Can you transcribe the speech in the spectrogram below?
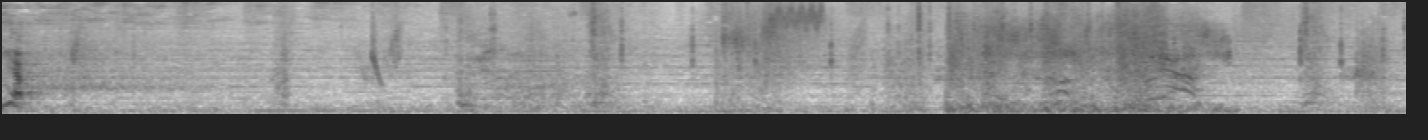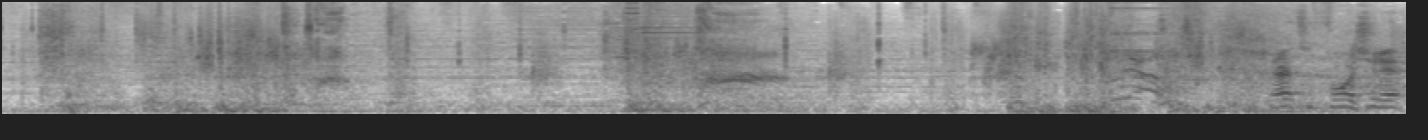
Yep. That's unfortunate.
